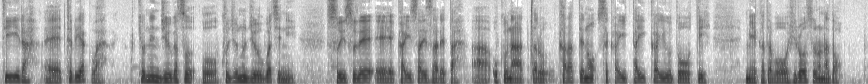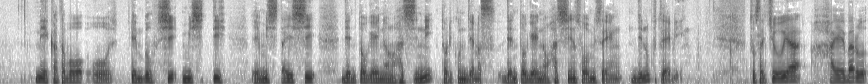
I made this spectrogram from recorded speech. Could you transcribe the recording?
ティーラ、えー、テルヤクは去年10月9日の15日にスイスで、えー、開催されたあ行ったる空手の世界大会を通って名方を披露するなど名方棒を演舞し見知ってえ見したいし伝統芸能の発信に取り組んでいます伝統芸能発信総見せんディヌクテレビ土佐中やハエバル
